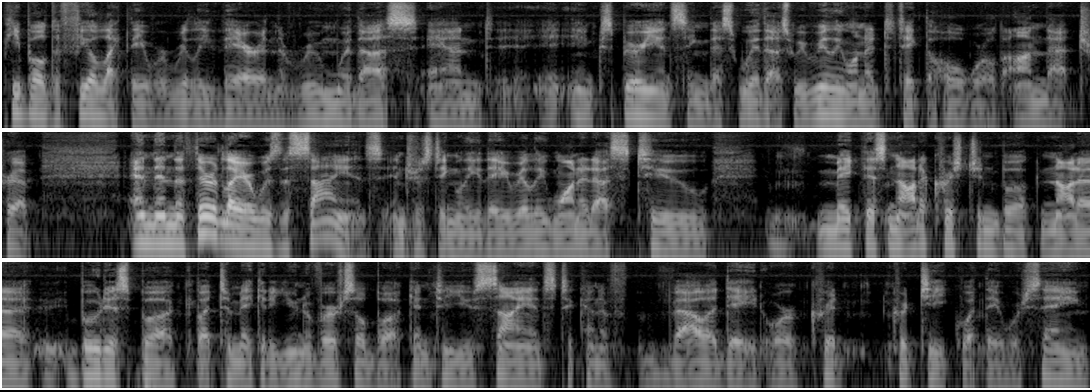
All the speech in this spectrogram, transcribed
people to feel like they were really there in the room with us and experiencing this with us. We really wanted to take the whole world on that trip. And then the third layer was the science. Interestingly, they really wanted us to make this not a Christian book, not a Buddhist book, but to make it a universal book and to use science to kind of validate or crit- critique what they were saying.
